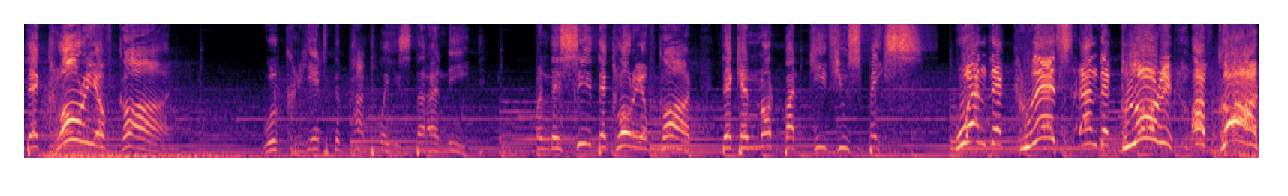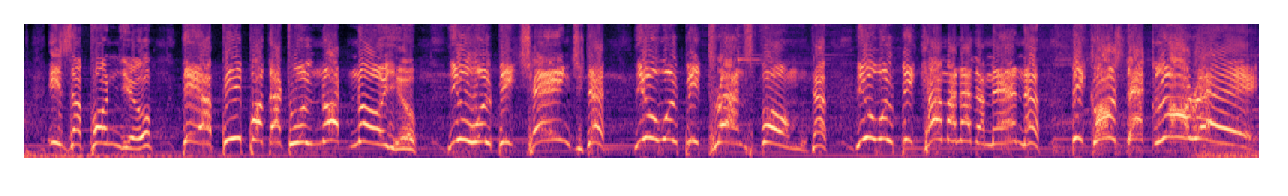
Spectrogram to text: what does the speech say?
The glory of God will create the pathways that I need. When they see the glory of God, they cannot but give you space. When the grace and the glory of God is upon you, there are people that will not know you. You will be changed. You will be transformed. You will become another man because the glory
